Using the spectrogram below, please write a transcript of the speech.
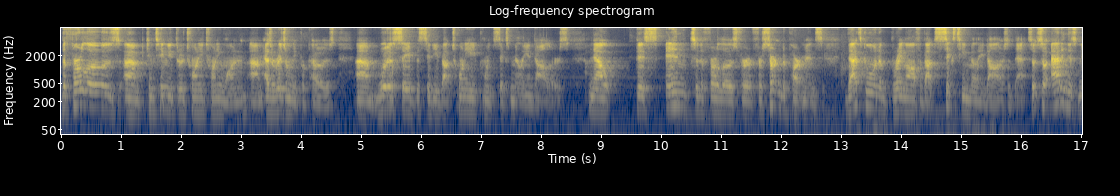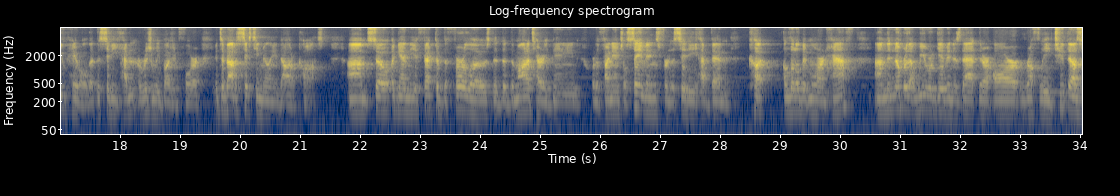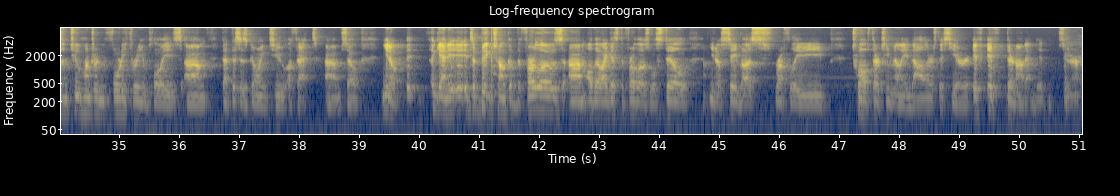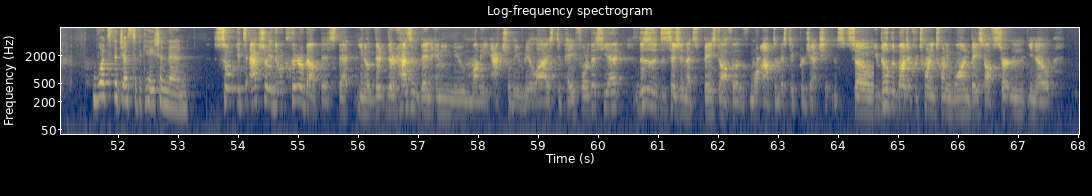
the furloughs um, continued through 2021 um, as originally proposed um, would have saved the city about 28.6 million dollars now this end to the furloughs for for certain departments that's going to bring off about $16 million of that. So, so adding this new payroll that the city hadn't originally budgeted for, it's about a $16 million cost. Um, so again, the effect of the furloughs, the, the, the, monetary gain or the financial savings for the city have been cut a little bit more in half. Um, the number that we were given is that there are roughly 2,243 employees um, that this is going to affect. Um, so, you know, it, again, it, it's a big chunk of the furloughs, um, although I guess the furloughs will still, you know, save us roughly 12, 13 million dollars this year if, if they're not ended sooner. What's the justification then? So it's actually, and they were clear about this, that you know there, there hasn't been any new money actually realized to pay for this yet. This is a decision that's based off of more optimistic projections. So you build the budget for 2021 based off certain, you know,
